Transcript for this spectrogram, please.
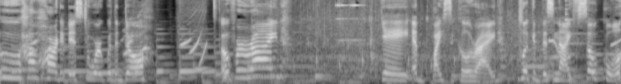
Ooh, how hard it is to work with the dough. Let's go for a ride. Yay, a bicycle ride. Look at this knife, so cool.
